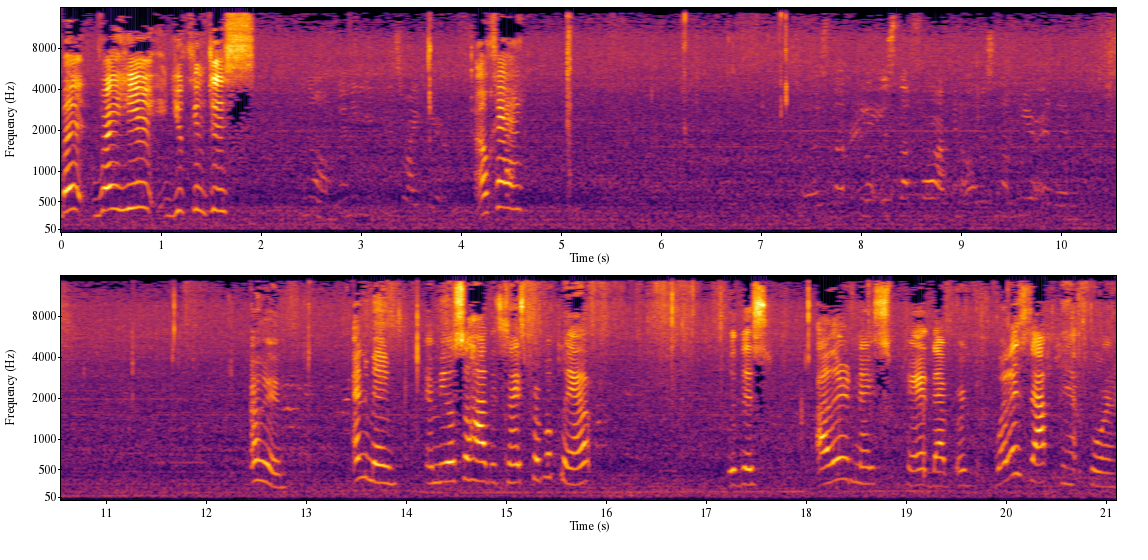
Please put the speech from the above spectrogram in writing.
But right here, you can just. Then Okay. Anyway, and we also have this nice purple plant with this other nice plant that we're. What is that plant for?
